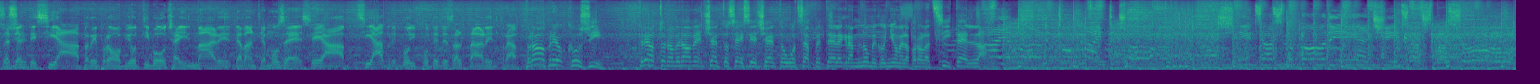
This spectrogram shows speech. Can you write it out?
la Sì, gente si apre proprio, tipo c'è il mare davanti a Mosè, se a- si apre e voi potete saltare il traffico. Proprio così. 3899 106 600 Whatsapp e Telegram, nome, cognome, la parola zitella. She touched my body she touched my soul.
